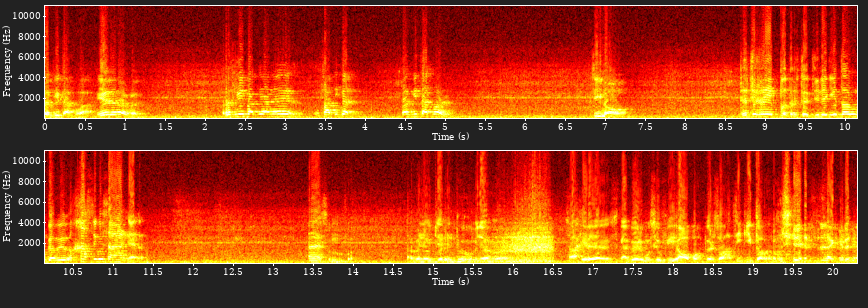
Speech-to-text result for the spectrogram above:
Ngabi takwa. Iya benar. Resmi pakaiannya Vatikan. Ngabi takwa. Cina. Jadi repot terus jadi kita nggak khas itu sangat. Ah sumpah. Tapi ini ujarin punya akhirnya ngambil musuhi apa perso hati kita? Akhirnya.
